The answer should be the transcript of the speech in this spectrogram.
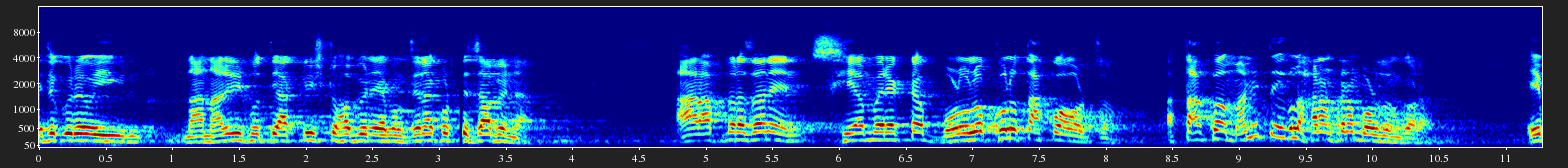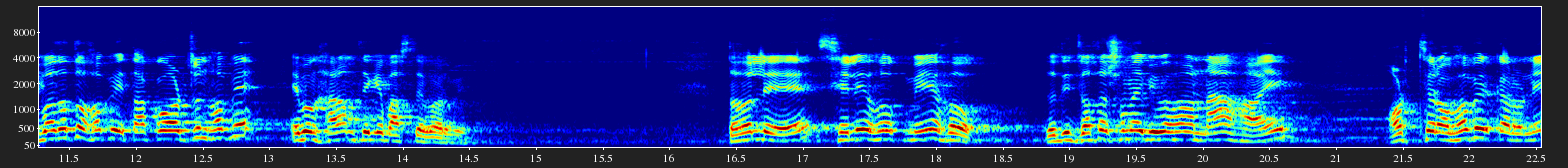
এতে করে ওই না, নারীর প্রতি আকৃষ্ট হবে না এবং জেনা করতে যাবে না। আর আপনারা জানেন, সিয়ামের একটা বড় লক্ষ্য হলো তাকুয়া অর্জন। আর তাকুয়া মানে তো এগুলো হারাম হারাম বর্জন করা। এবাদতও হবে তাকুয়া অর্জন হবে এবং হারাম থেকে বাঁচতে পারবে। তাহলে ছেলে হোক, মেয়ে হোক, যদি যথাসময়ে বিবাহ না হয়, অর্থের অভাবের কারণে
